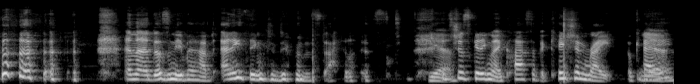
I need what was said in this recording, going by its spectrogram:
and that doesn't even have anything to do with the stylist. Yeah. It's just getting my classification right, okay? Yeah.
